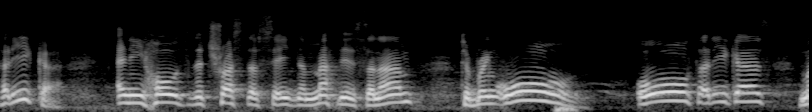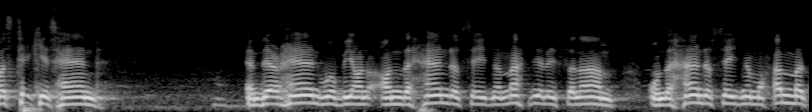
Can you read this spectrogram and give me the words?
tariqah and he holds the trust of Sayyidina Mahdi to bring all, all tariqahs must take his hand and their hand will be on, on the hand of Sayyidina Mahdi on the hand of Sayyidina Muhammad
